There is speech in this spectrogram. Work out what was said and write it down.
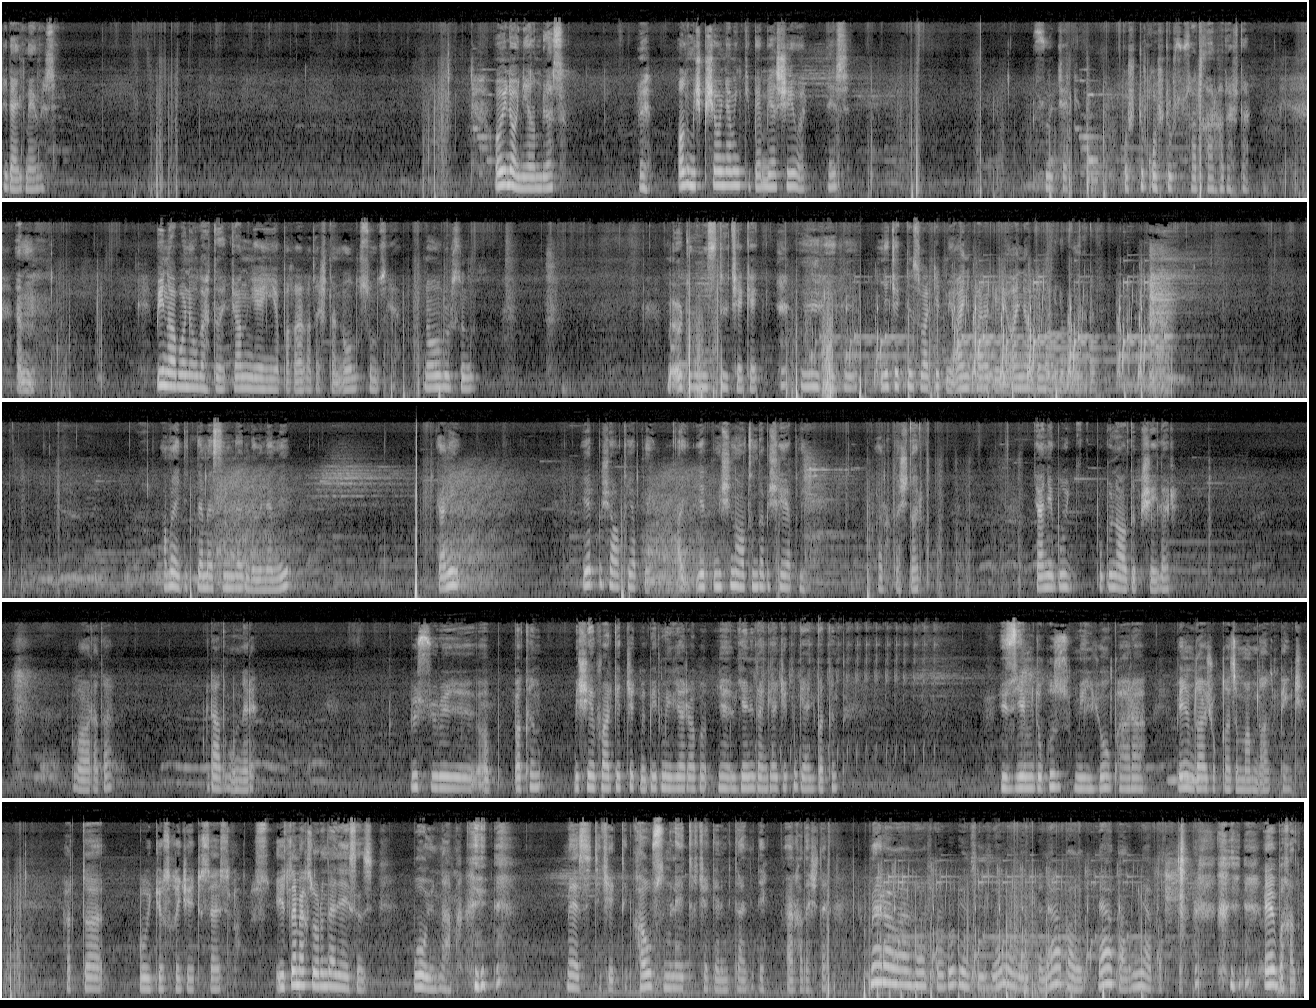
Gidelim evimize. Oyun oynayalım biraz. Heh. Oğlum hiçbir şey oynamayın ki. Ben biraz şey var. Neyse. Su içecek. Koştur koştur susadık arkadaşlar. Bin abone olak da canlı yayın yapak arkadaşlar. Ne olursunuz ya. Ne olursunuz. Murder Mystery çekek. ne çektiğiniz fark etmiyor. Aynı para geliyor. Aynı abone geliyor. Ama editlemesinden de önemli. Yani 76 yapmayın. Ay 70'in altında bir şey yapmayın. Arkadaşlar. Yani bu bugün aldığım şeyler. Bu arada. Bir aldım bunları. Bir sürü bakın bir şey fark edecek mi? 1 milyar abone yeniden gelecek mi? Gel bakın. 129 milyon para. Benim daha çok kazanmam lazım bence. Hatta bu video sıkıcıydı sensin. İzlemek zorunda değilsiniz. Bu oyunda ama. Messi çektik. House Simulator çekelim bir tane de arkadaşlar. Merhaba arkadaşlar. Bugün sizlerle birlikte ne yapalım? Ne yapalım? Ne yapalım? Ev bakalım.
